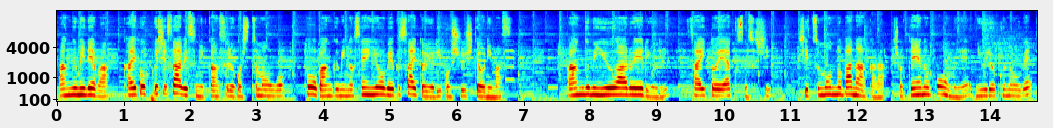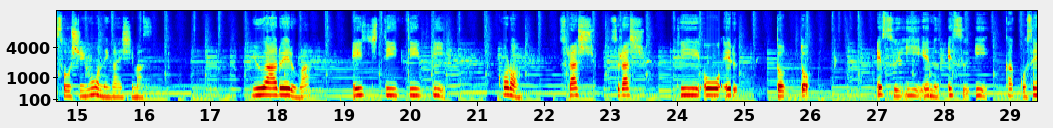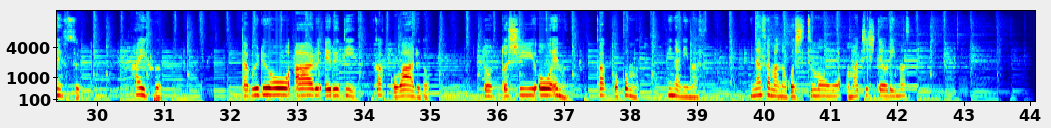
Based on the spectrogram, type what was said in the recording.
番組では介護福祉サービスに関するご質問を当番組の専用ウェブサイトより募集しております番組 URL よりサイトへアクセスし質問のバナーから所定のフォームへ入力の上送信をお願いします URL は http コロンスラッシュスラッシュ tol.sense かっこセンスハイフン world かっこワールド .com かっこコムになります。皆様のご質問をお待ちしております。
